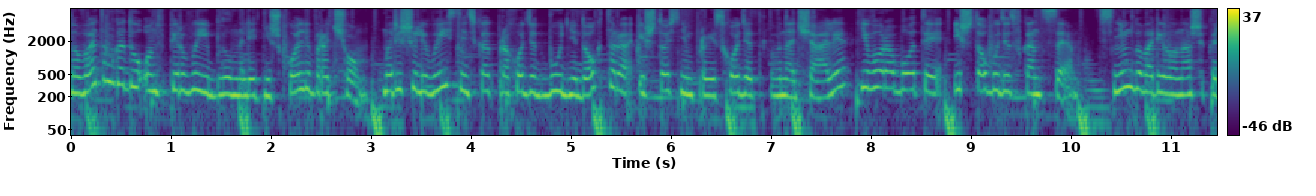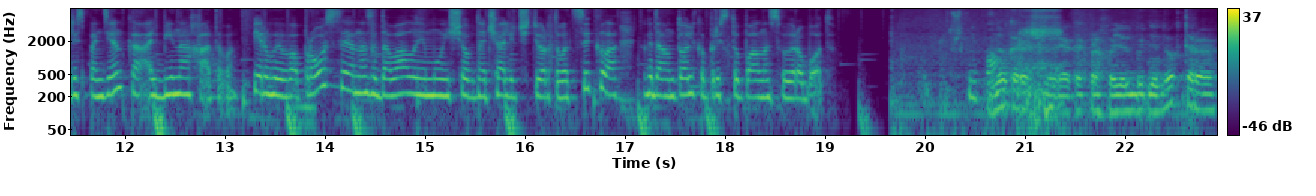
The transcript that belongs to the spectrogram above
Но в этом году он впервые был на летней школе врачом. Мы решили выяснить, как проходят будни доктора и что с ним происходит в начале его работы и что будет в конце. С ним говорила наша корреспондентка Альбина Ахатова. Первые вопросы она задавала ему еще в начале четвертого цикла, когда он только приступал на свою работу. Ну, короче говоря, как проходят будни доктора.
